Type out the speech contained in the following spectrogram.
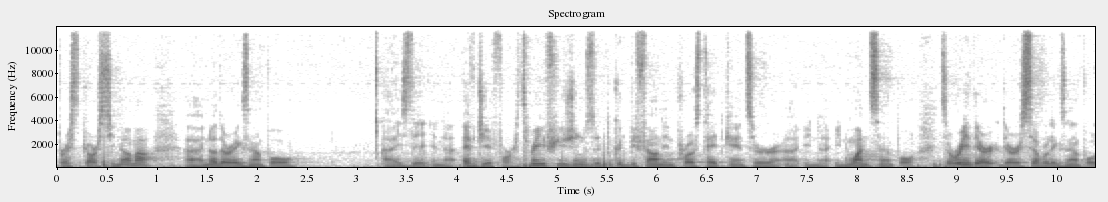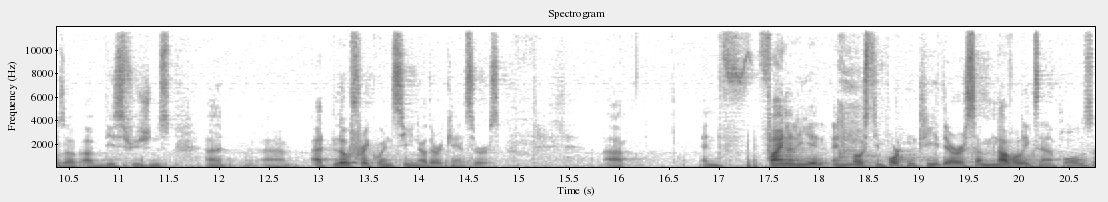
breast carcinoma. another example uh, is the, in uh, FGFR3 fusions that could be found in prostate cancer uh, in, in one sample. So really there, there are several examples of, of these fusions at low frequency in other cancers. And finally, and, and, most importantly, there are some novel examples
